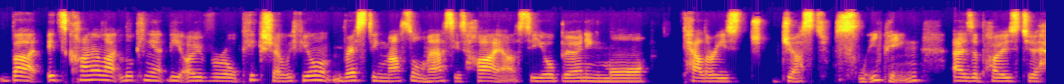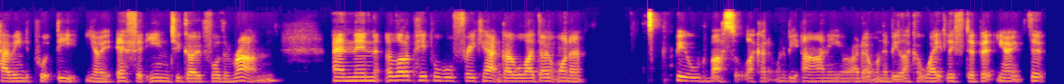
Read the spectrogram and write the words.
but it's kind of like looking at the overall picture. If your resting muscle mass is higher so you're burning more calories just sleeping as opposed to having to put the you know effort in to go for the run. And then a lot of people will freak out and go well i don't want to build muscle. Like i don't want to be arnie or i don't want to be like a weightlifter. But you know the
